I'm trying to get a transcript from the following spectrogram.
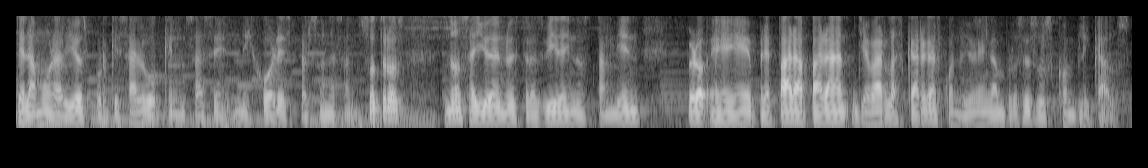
del amor a Dios porque es algo que nos hace mejores personas a nosotros, nos ayuda en nuestras vidas y nos también eh, prepara para llevar las cargas cuando vengan procesos complicados.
